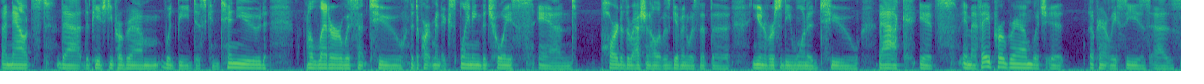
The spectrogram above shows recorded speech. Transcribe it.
announced that the PhD program would be discontinued. A letter was sent to the department explaining the choice and part of the rationale that was given was that the university wanted to back its MFA program, which it apparently sees as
